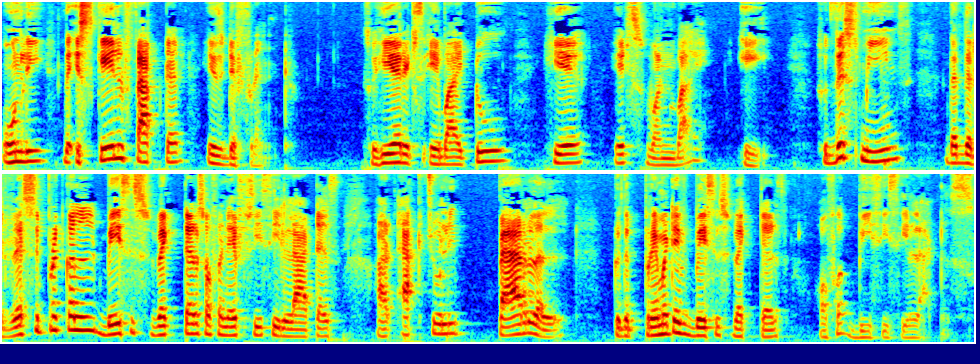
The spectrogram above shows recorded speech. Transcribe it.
Only the scale factor is different. So here it's A by 2, here it's 1 by A. So this means that the reciprocal basis vectors of an FCC lattice are actually parallel to the primitive basis vectors of a BCC lattice.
